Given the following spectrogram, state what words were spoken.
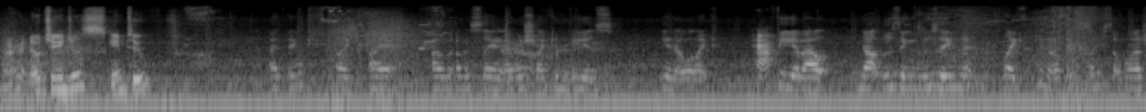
Alright, no changes. Game two. I think, like, I, I was saying, I wish I could be as, you know, like, happy about not losing, losing, like, you know, they play so much.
